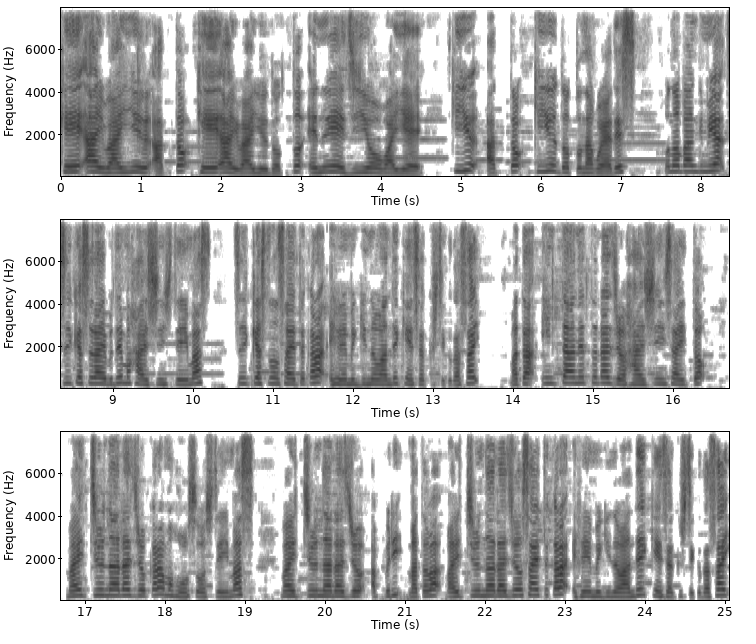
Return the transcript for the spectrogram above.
kiyu.kiyu.nagoya、きゆ .kiyu.nagoya です。この番組はツイキャスライブでも配信しています。ツイキャスのサイトから FM ギノワンで検索してください。また、インターネットラジオ配信サイト、マイチューナーラジオからも放送しています。マイチューナーラジオアプリ、またはマイチューナーラジオサイトから FM ギノワンで検索してください。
